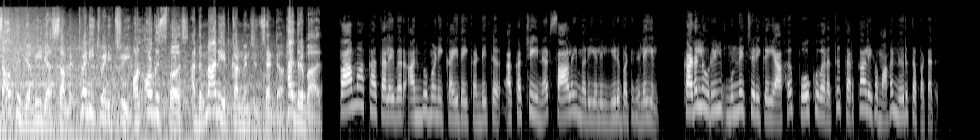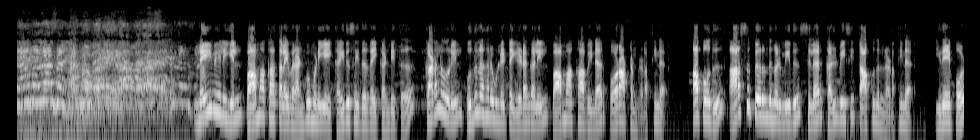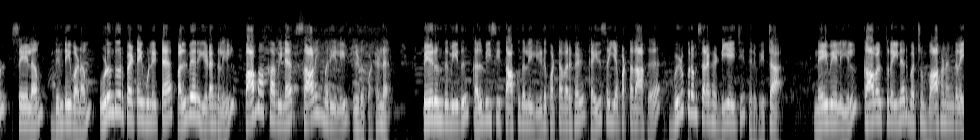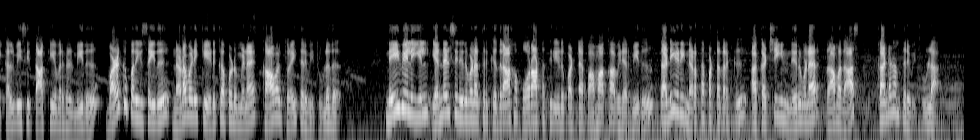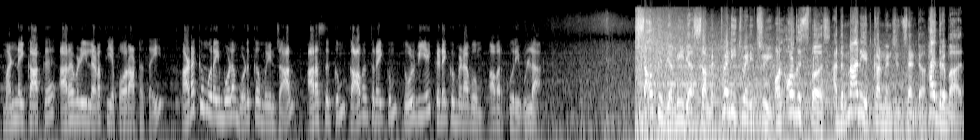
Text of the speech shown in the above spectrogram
South India Media Summit 2023 on August 1st at the Marriott Convention Center, Hyderabad. PMK தலைவர் அன்புமணி கைதை கண்டித்து அக்கட்சியினர் சாலை மறியலில் ஈடுபட்ட நிலையில் கடலூரில் முன்னெச்சரிக்கையாக போக்குவரத்து தற்காலிகமாக நிறுத்தப்பட்டது. நெய்வேலியில் பாமக தலைவர் அன்புமணியை கைது செய்ததை கண்டித்து கடலூரில் புதுநகர் உள்ளிட்ட இடங்களில் பாமகவினர் போராட்டம் நடத்தினர். அப்போது அரசு பேருந்துகள் மீது சிலர் கல்வீசி தாக்குதல் நடத்தினர். இதேபோல் சேலம் திண்டிவனம் உளுந்தூர்பேட்டை உள்ளிட்ட பல்வேறு இடங்களில் பாமகவினர் சாலை மறியலில் ஈடுபட்டனர். பேருந்து மீது கல்வீசி தாக்குதலில் ஈடுபட்டவர்கள் கைது செய்யப்பட்டதாக விழுப்புரம் சரக டிஐஜி தெரிவித்தார். நெய்வேலியில் காவல்துறையினர் மற்றும் வாகனங்களை கல்வீசி தாக்கியவர்கள் மீது வழக்கு பதிவு செய்து நடவடிக்கை எடுக்கப்படும் என காவல்துறை தெரிவித்துள்ளது. நெய்வேலியில் என்எல்சி நிறுவனத்திற்கு எதிராக போராட்டத்தில் ஈடுபட்ட பாமகவினர் மீது தடியடி நடத்தப்பட்டதற்கு அக்கட்சியின் நிறுவனர் ராமதாஸ் கண்டனம் தெரிவித்துள்ளார். மண்ணை காக்க அறவழியில் நடத்திய போராட்டத்தை அடக்குமுறை மூலம் ஒடுக்க முயன்றால் அரசுக்கும் காவல்துறைக்கும் தோல்வியே கிடைக்கும் எனவும் அவர் கூறியுள்ளார் South India Media Summit 2023 on August 1st at the Marriott Convention Center, Hyderabad.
